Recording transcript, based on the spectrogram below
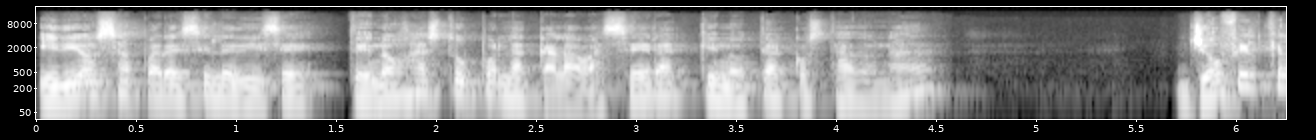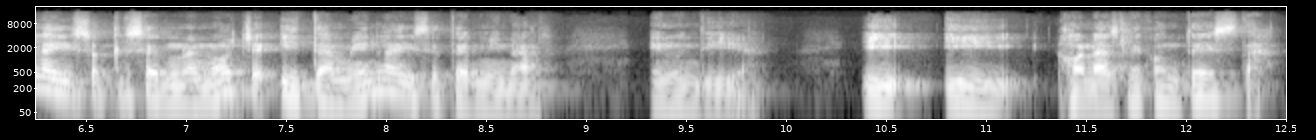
Y Dios aparece y le dice, ¿te enojas tú por la calabacera que no te ha costado nada? Yo fui el que la hizo crecer una noche y también la hice terminar en un día. Y, y Jonás le contesta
